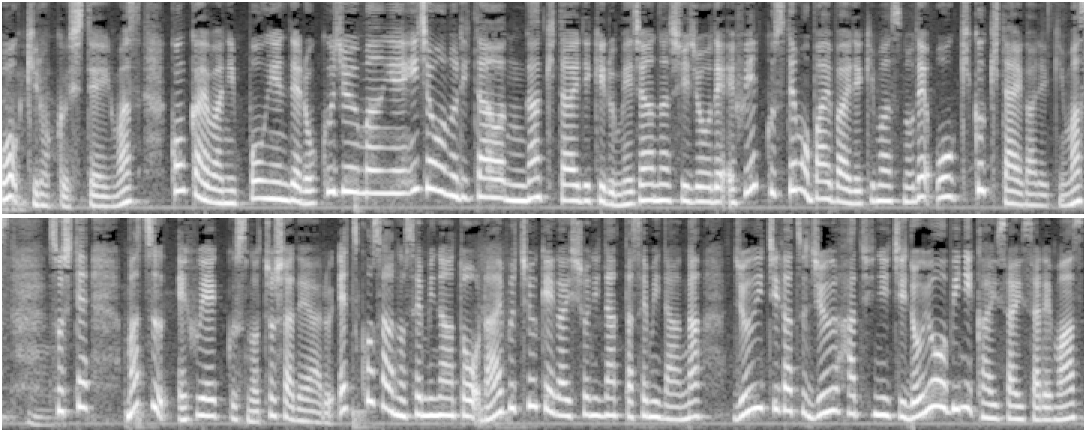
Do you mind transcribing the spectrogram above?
を記録しています。今回は日本円で60万円以上のリターンが期待できるメジャーな市場で FX でも売買できますので大きく期待ができます。うん、そして、松 FX の著者である悦子さんのセミナーとライブ中継が一緒になったセミナーが11月18日土曜日に開催されます。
